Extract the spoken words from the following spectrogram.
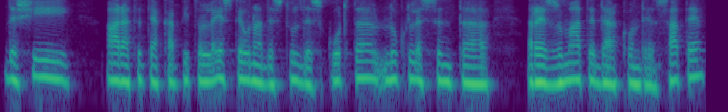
deși are atâtea capitole, este una destul de scurtă, lucrurile sunt uh, rezumate, dar condensate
